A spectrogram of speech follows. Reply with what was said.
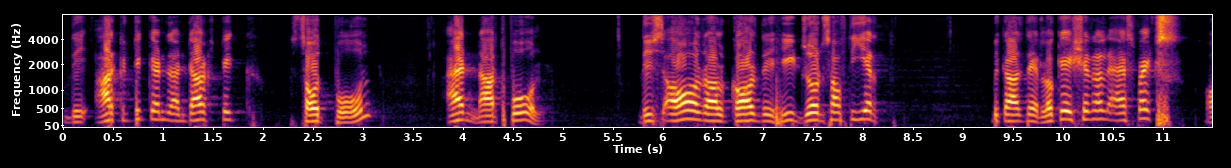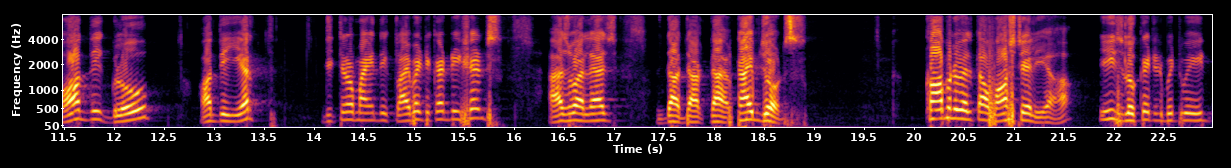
the Arctic and Antarctic South Pole, and North Pole. These are all are called the heat zones of the Earth because their locational aspects on the globe, on the Earth, determine the climatic conditions as well as the, the, the time zones. Commonwealth of Australia is located between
